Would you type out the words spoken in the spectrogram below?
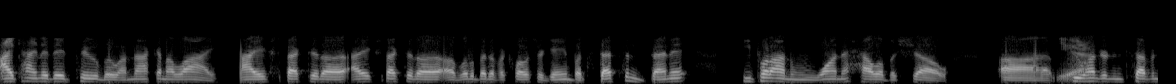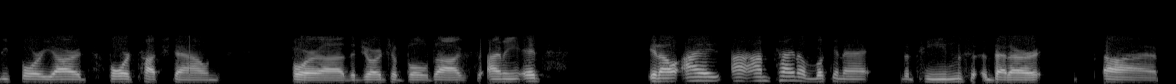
I kind of did too, Lou. I'm not gonna lie. I expected a I expected a, a little bit of a closer game, but Stetson Bennett, he put on one hell of a show. Uh, Yeah. 274 yards, four touchdowns for uh, the Georgia Bulldogs. I mean, it's you know I, I I'm kind of looking at the teams that are uh,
